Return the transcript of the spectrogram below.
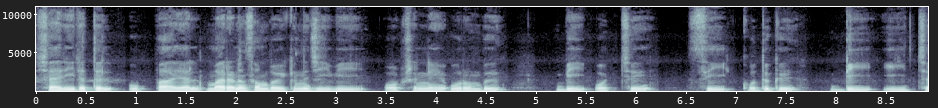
ശരീരത്തിൽ ഉപ്പായാൽ മരണം സംഭവിക്കുന്ന ജീവി. ഓപ്ഷൻ എ ഉറുമ്പ്. ബി ഒച്ച്. സി കൊതുക്. ഡി ഈച്ച.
